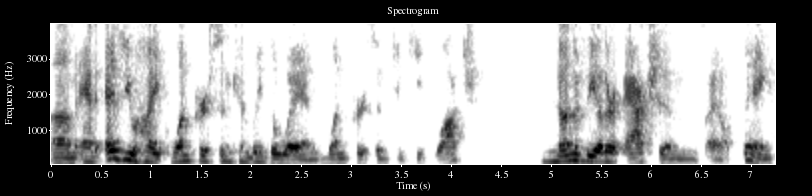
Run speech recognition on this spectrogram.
Um, and as you hike, one person can lead the way and one person can keep watch. None of the other actions, I don't think,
